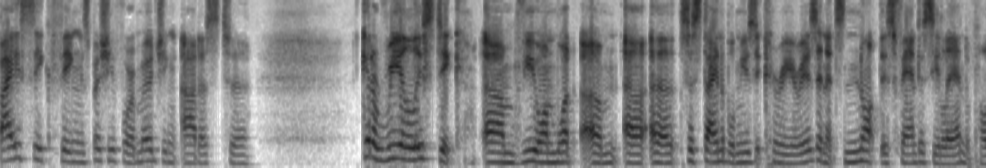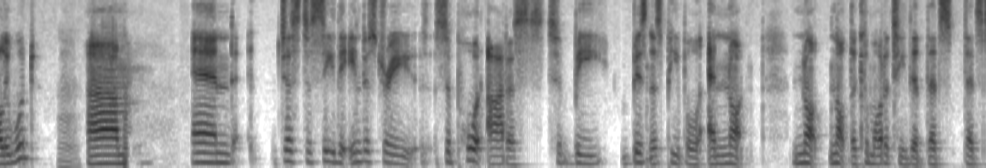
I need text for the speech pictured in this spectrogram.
basic thing, especially for emerging artists to get a realistic um, view on what um, a, a, sustainable music career is, and it's not this fantasy land of Hollywood. Mm. and just to see the industry support artists to be business people and not not not the commodity that that's that's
